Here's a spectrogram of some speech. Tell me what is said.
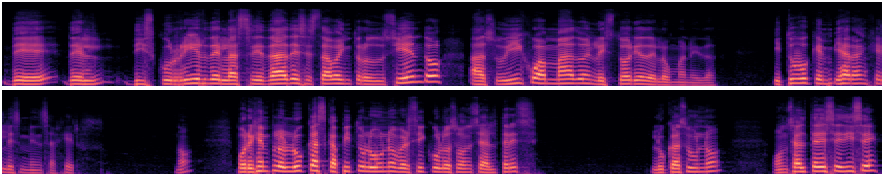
del discurrir de las edades estaba introduciendo a su Hijo amado en la historia de la humanidad. Y tuvo que enviar ángeles mensajeros, ¿no? Por ejemplo, Lucas capítulo 1, versículos 11 al 13. Lucas 1, 11 al 13 dice,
